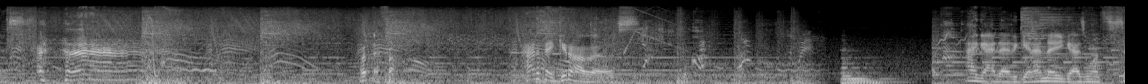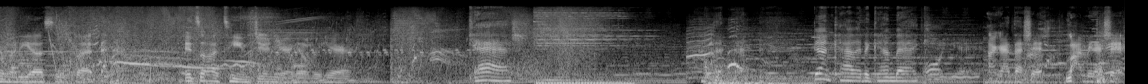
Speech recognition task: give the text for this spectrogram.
this. what the fuck? How did they get all those? I got that again. I know you guys want somebody else's, but it's our Team Junior over here. Cash. Don't call it a comeback. Oh yeah. I got that shit. Light me that shit.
